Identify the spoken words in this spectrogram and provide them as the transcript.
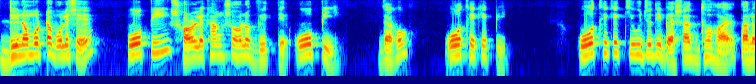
ডি নম্বরটা বলেছে ওপি সরলেখাংশ হলো বৃত্তের। ওপি দেখো ও থেকে পি ও থেকে কিউ যদি ব্যাসার্ধ হয়, তাহলে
